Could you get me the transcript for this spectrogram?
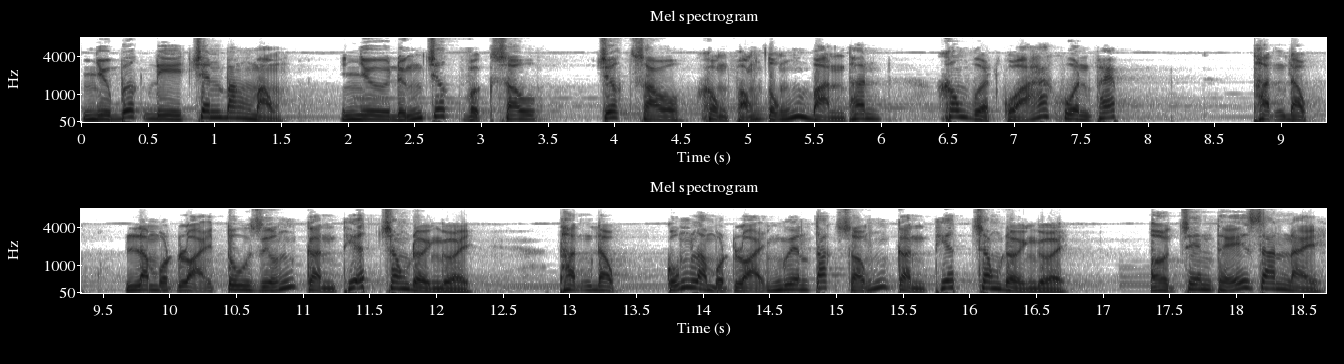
Như bước đi trên băng mỏng, Như đứng trước vực sâu. Trước sau không phóng túng bản thân, Không vượt quá khuôn phép. Thận độc là một loại tu dưỡng cần thiết trong đời người. Thận độc cũng là một loại nguyên tắc sống cần thiết trong đời người. Ở trên thế gian này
